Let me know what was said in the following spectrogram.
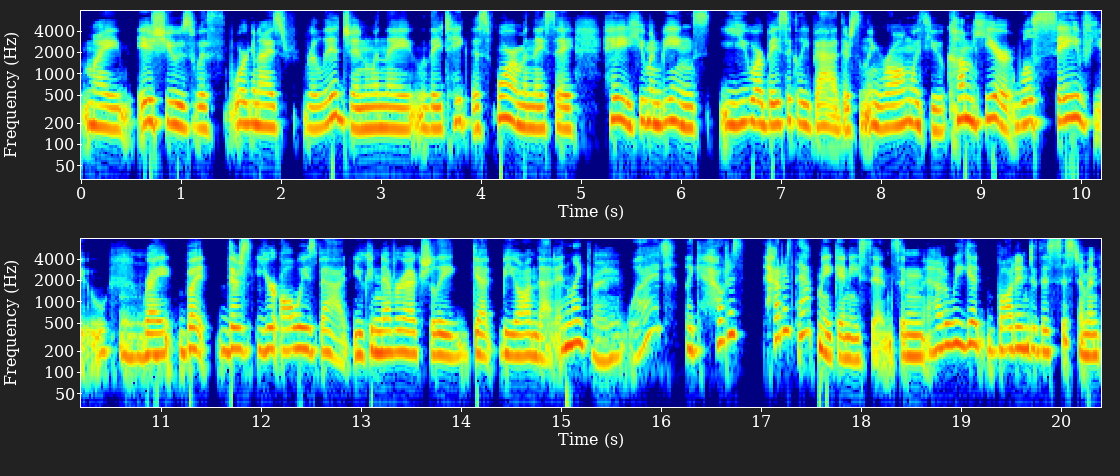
my issues with organized religion when they when they take this form and they say hey human beings you are basically bad. There's something wrong with you. Come here. We'll save you Mhm. right? But there's you're always bad. You can never actually get beyond that. And like Right. what? Like how does how does that make any sense? And how do we get bought into this system? And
